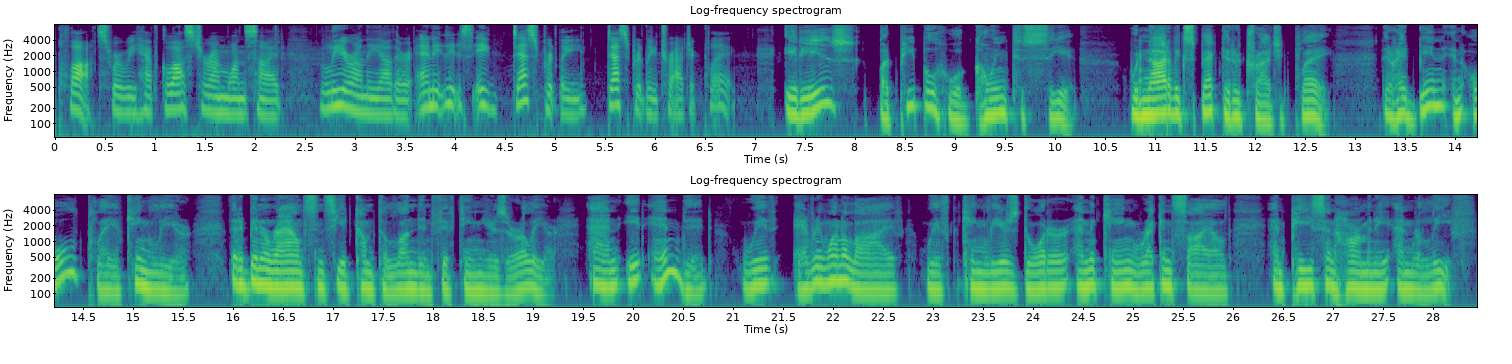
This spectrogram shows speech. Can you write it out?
plots where we have Gloucester on one side, Lear on the other, and it is a desperately desperately tragic play. It is, but people who were going to see it would not have expected a tragic play. There had been an old play of King Lear that had been around since he had come to London 15 years earlier, and it ended with everyone alive, with King Lear's daughter and the king reconciled, and peace and harmony and relief.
